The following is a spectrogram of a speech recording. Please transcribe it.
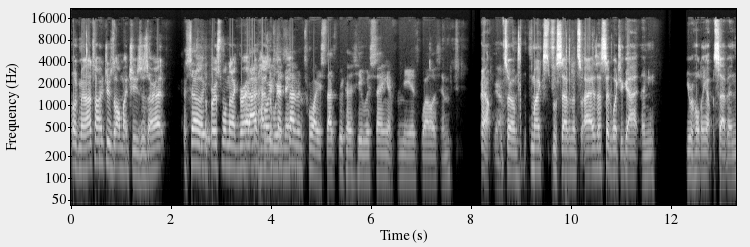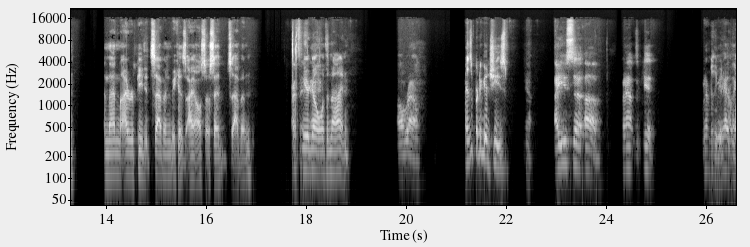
Look, man, that's how I choose all my cheeses. All right. So The first one that I grabbed Bad that has Boy a weird said name. seven twice. That's because he was saying it for me as well as him. Yeah. Yeah. So Mike's was seven. That's as I said, what you got, and you were holding up a seven, and then I repeated seven because I also said seven. I said You're going with a nine. all round. It's a pretty good cheese. Yeah. I used to um when I was a kid. Whenever Really we had like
